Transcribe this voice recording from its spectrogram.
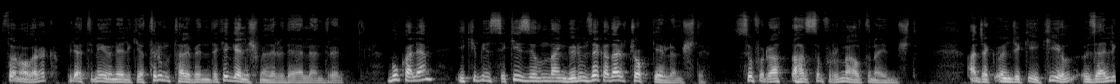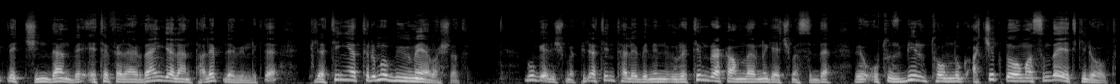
Son olarak platine yönelik yatırım talebindeki gelişmeleri değerlendirelim. Bu kalem 2008 yılından günümüze kadar çok gerilemişti. Sıfır hatta sıfırın altına inmişti. Ancak önceki iki yıl özellikle Çin'den ve ETF'lerden gelen taleple birlikte platin yatırımı büyümeye başladı. Bu gelişme platin talebinin üretim rakamlarını geçmesinde ve 31 tonluk açık doğmasında etkili oldu.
